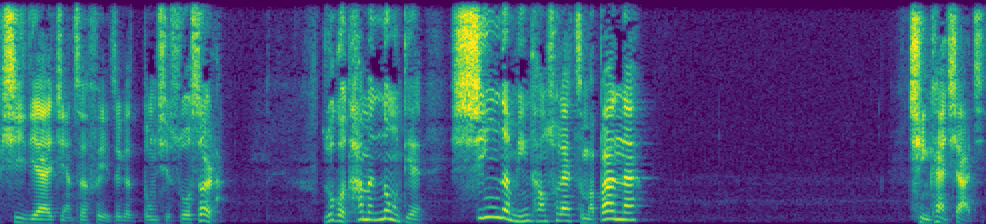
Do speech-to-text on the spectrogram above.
PDI 检测费这个东西说事儿了。如果他们弄点新的名堂出来怎么办呢？请看下集。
